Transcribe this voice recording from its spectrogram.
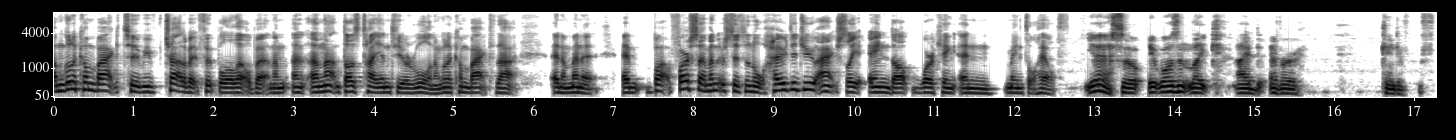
I'm going to come back to we've chatted about football a little bit and I'm and, and that does tie into your role and I'm going to come back to that in a minute. Um but first I'm interested to know how did you actually end up working in mental health? Yeah, so it wasn't like I'd ever kind of f-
